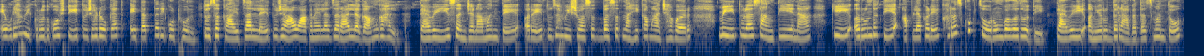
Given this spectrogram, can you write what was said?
एवढ्या विकृत गोष्टी तुझ्या डोक्यात येतात तरी कुठून? तुझं काय चाललंय? तुझ्या वागण्याला जरा लगाम घाल. त्यावेळी संजना म्हणते अरे तुझा विश्वासच बसत नाही का माझ्यावर? मी तुला सांगतीये ना की अरुंधती आपल्याकडे खरंच खूप चोरून बघत होती. त्यावेळी अनिरुद्ध रागातच म्हणतो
